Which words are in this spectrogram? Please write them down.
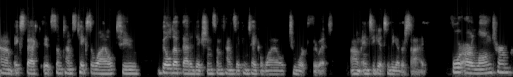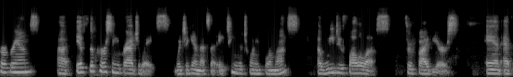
um, expect, it sometimes takes a while to build up that addiction. Sometimes it can take a while to work through it um, and to get to the other side. For our long-term programs, uh, if the person graduates, which again, that's that 18 to 24 months, uh, we do follow ups through five years. And at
